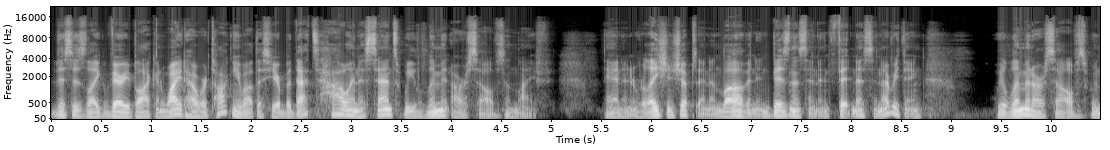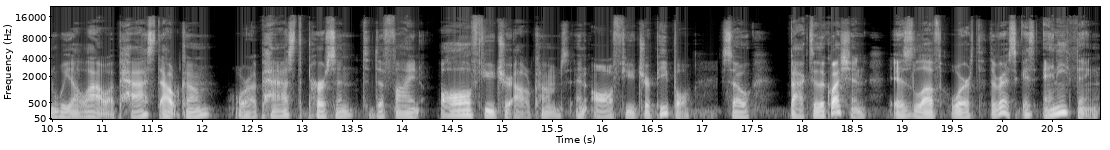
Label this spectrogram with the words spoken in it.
this is like very black and white how we're talking about this here, but that's how, in a sense, we limit ourselves in life and in relationships and in love and in business and in fitness and everything. We limit ourselves when we allow a past outcome or a past person to define all future outcomes and all future people. So back to the question is love worth the risk? Is anything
